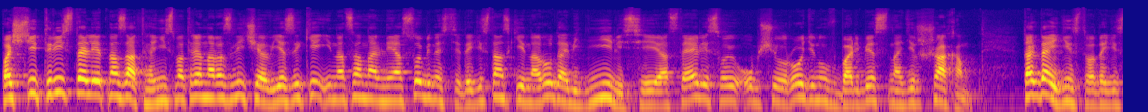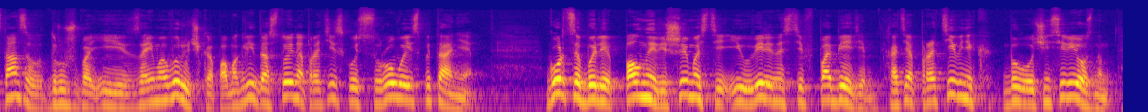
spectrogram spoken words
Почти 300 лет назад, несмотря на различия в языке и национальные особенности, дагестанские народы объединились и отстояли свою общую родину в борьбе с Надиршахом. Тогда единство дагестанцев, дружба и взаимовыручка помогли достойно пройти сквозь суровые испытания. Горцы были полны решимости и уверенности в победе, хотя противник был очень серьезным –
